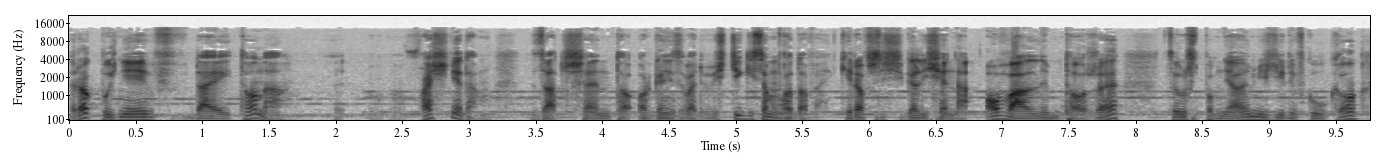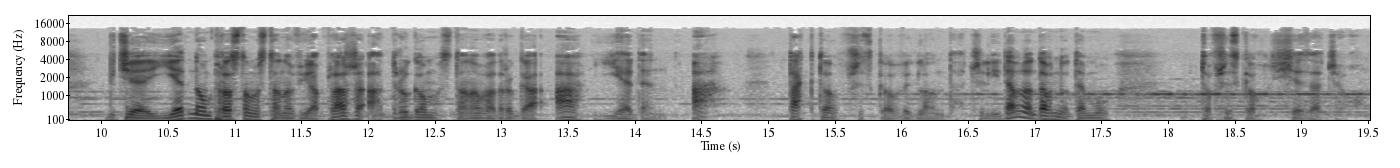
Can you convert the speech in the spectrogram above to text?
Rok później w Daytona e, właśnie tam zaczęto organizować wyścigi samochodowe. Kierowcy ścigali się na owalnym torze, co już wspomniałem, jeździli w kółko, gdzie jedną prostą stanowiła plaża, a drugą stanowa droga A1A. Tak to wszystko wygląda, czyli dawno, dawno temu to wszystko się zaczęło.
